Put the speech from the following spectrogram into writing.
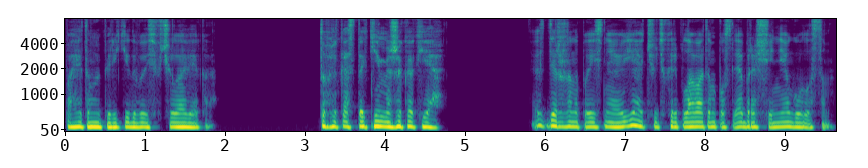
Поэтому перекидываюсь в человека. Только с такими же, как я. Сдержанно поясняю я, чуть хрипловатым после обращения голосом.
